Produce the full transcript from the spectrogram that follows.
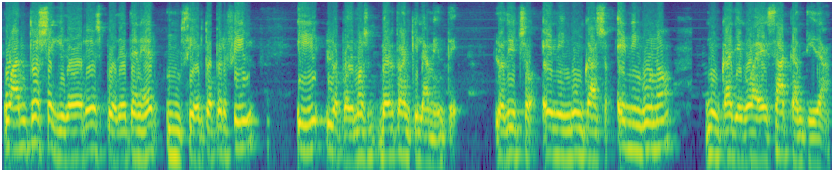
cuántos seguidores puede tener un cierto perfil y lo podemos ver tranquilamente. Lo dicho, en ningún caso, en ninguno, nunca llegó a esa cantidad.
